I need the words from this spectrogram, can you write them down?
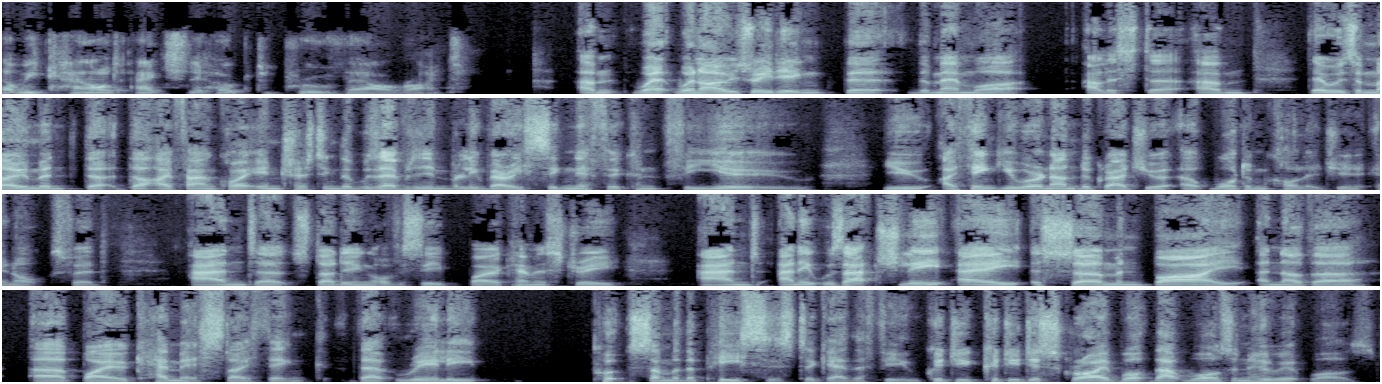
that we cannot actually hope to prove they are right. Um, when, when I was reading the the memoir, Alister, um, there was a moment that, that I found quite interesting that was evidently very significant for you. You, I think you were an undergraduate at Wadham College in, in Oxford and uh, studying obviously biochemistry. And, and it was actually a, a sermon by another uh, biochemist, I think, that really put some of the pieces together for you. Could you could you describe what that was and who it was?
